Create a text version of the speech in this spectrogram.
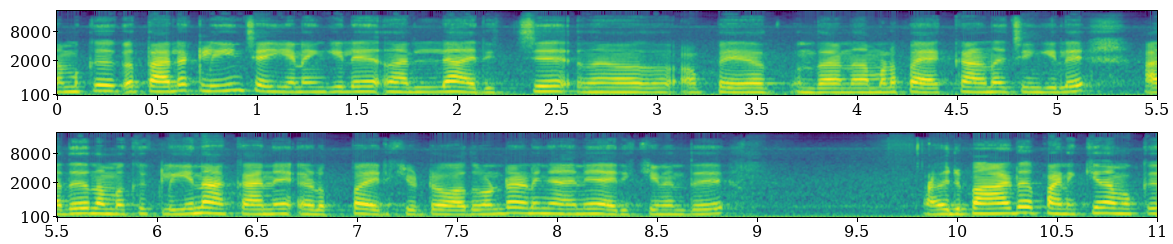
നമുക്ക് തല ക്ലീൻ ചെയ്യണമെങ്കിൽ നല്ല അരിച്ച് എന്താണ് നമ്മുടെ പാക്കാണെന്ന് വെച്ചെങ്കിൽ അത് നമുക്ക് ക്ലീൻ ആക്കാൻ എളുപ്പമായിരിക്കും കേട്ടോ. അതുകൊണ്ടാണ് ഞാൻ അരിക്കണത്. ഒരുപാട് പണിക്ക് നമുക്ക്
